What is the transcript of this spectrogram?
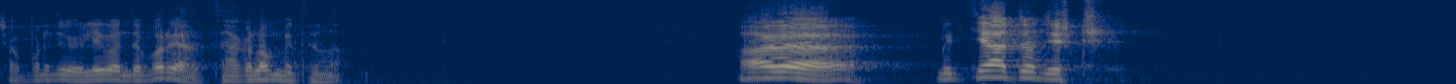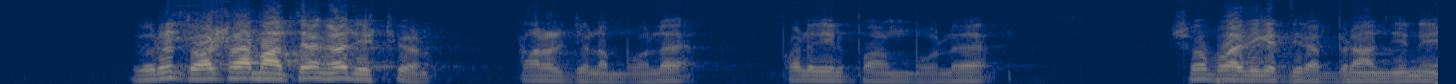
சொப்பனத்துக்கு வெளியே வந்த பிறகு சகலம் மித்தை தான் ஆக மித்தியாத்துவ திருஷ்டி. வெறும் தோற்றா மாத்திரங்கிற திருஷ்டி வேணும். காலல் ஜலம் போல் பழுதில் பாம்பு போல் சோபாதிகத்தில் அபிராந்தின்னு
